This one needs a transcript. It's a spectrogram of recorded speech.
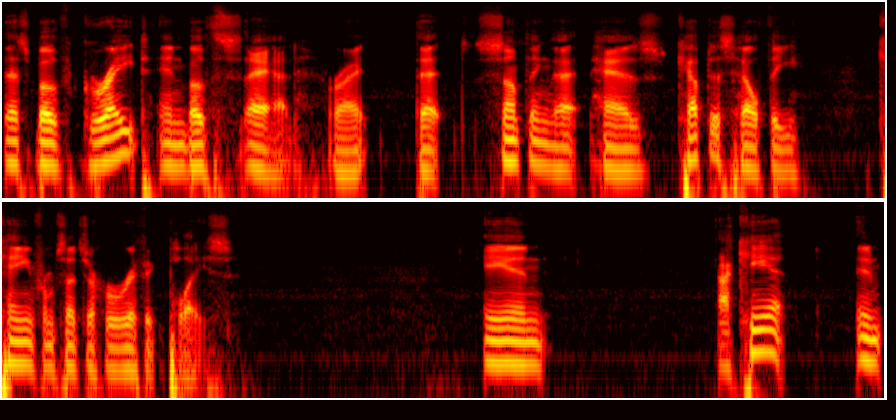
that's both great and both sad, right? That something that has kept us healthy came from such a horrific place. And I can't in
